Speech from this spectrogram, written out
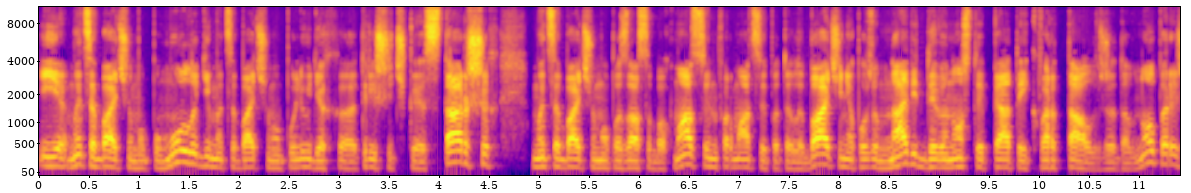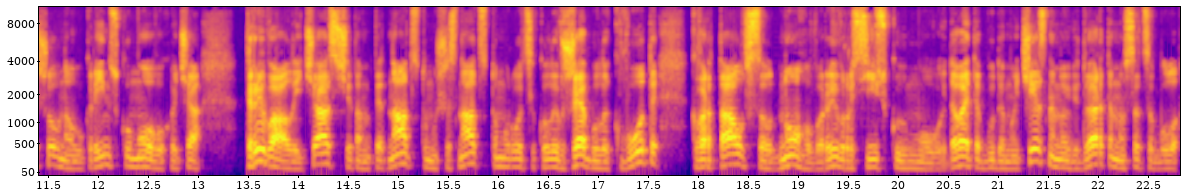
І ми це бачимо по молоді, ми це бачимо по людях е, трішечки старших, ми це бачимо по засобах масової інформації, по телебаченню, по всьому. навіть 95-й квартал вже давно перейшов на українську мову. Хоча тривалий час, ще там в 15-16 році, коли вже були квоти, квартал все одно говорив російською мовою. Давайте будемо чесними, відвертими. Все це було.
